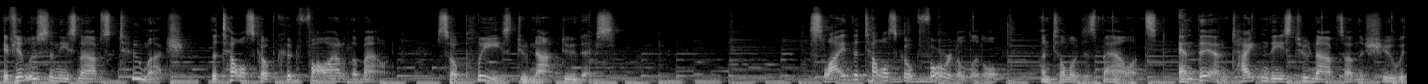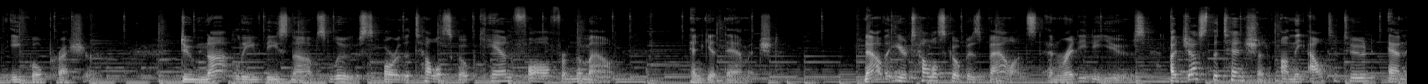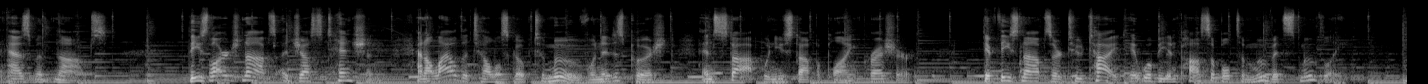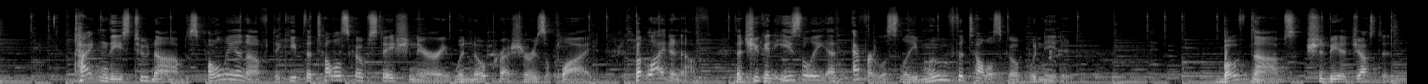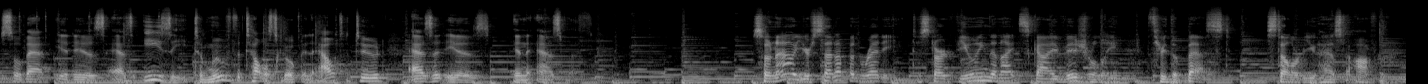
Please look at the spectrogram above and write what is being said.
If you loosen these knobs too much, the telescope could fall out of the mount, so please do not do this. Slide the telescope forward a little until it is balanced, and then tighten these two knobs on the shoe with equal pressure. Do not leave these knobs loose or the telescope can fall from the mount and get damaged. Now that your telescope is balanced and ready to use, adjust the tension on the altitude and azimuth knobs. These large knobs adjust tension and allow the telescope to move when it is pushed and stop when you stop applying pressure. If these knobs are too tight, it will be impossible to move it smoothly. Tighten these two knobs only enough to keep the telescope stationary when no pressure is applied, but light enough that you can easily and effortlessly move the telescope when needed. Both knobs should be adjusted so that it is as easy to move the telescope in altitude as it is in azimuth. So now you're set up and ready to start viewing the night sky visually through the best Stellarvue has to offer.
